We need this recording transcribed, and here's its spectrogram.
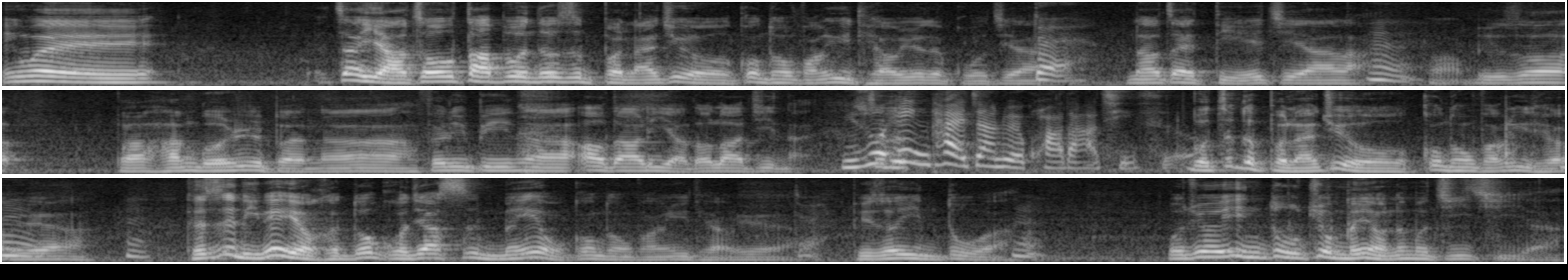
因为在亚洲大部分都是本来就有共同防御条约的国家，对，然后再叠加了，嗯，啊，比如说把韩国、日本啊、菲律宾啊、澳大利亚都拉进来。你说印太战略夸大其词？我这个本来就有共同防御条约啊，嗯，可是里面有很多国家是没有共同防御条约啊，对，比如说印度啊，嗯，我觉得印度就没有那么积极啊，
